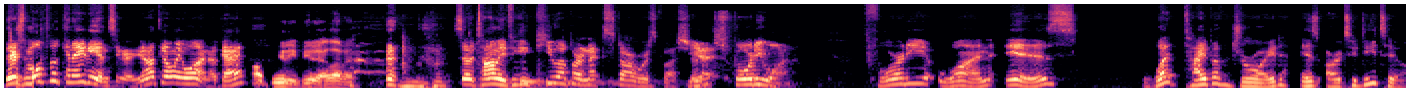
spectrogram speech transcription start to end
There's multiple Canadians here. You're not the only one, okay? Oh, beauty, beauty. I love it. So, Tommy, if you could cue up our next Star Wars question. yes, 41. 41 is what type of droid is R2D2?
